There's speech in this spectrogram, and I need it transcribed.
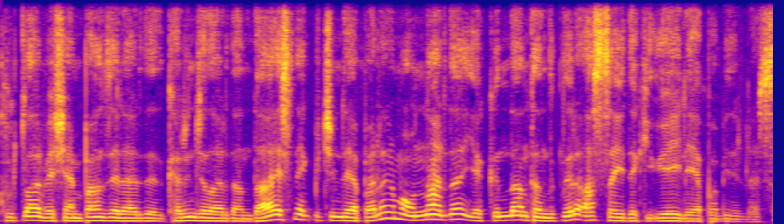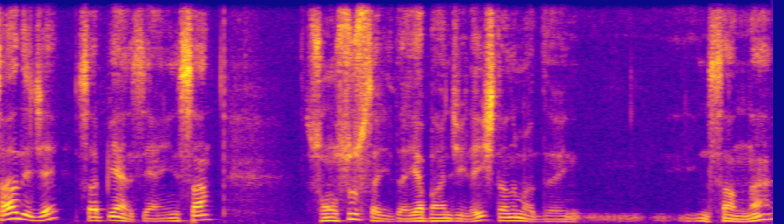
kurtlar ve şempanzelerde karıncalardan daha esnek biçimde yaparlar ama onlar da yakından tanıdıkları az sayıdaki üyeyle yapabilirler. Sadece sapiens yani insan sonsuz sayıda yabancı ile hiç tanımadığı insanla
